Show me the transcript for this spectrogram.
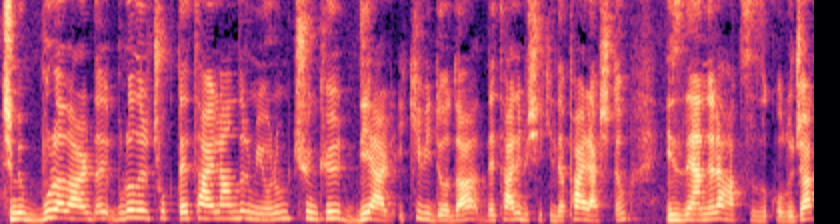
Şimdi buralarda buraları çok detaylandırmıyorum çünkü diğer iki videoda detaylı bir şekilde paylaştım. İzleyenlere haksızlık olacak.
